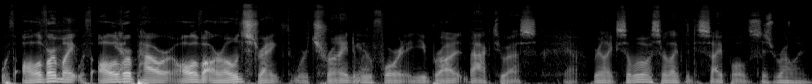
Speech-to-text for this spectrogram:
with all of our might with all of our power all of our own strength we're trying to Yeah. move forward and you brought it back to us Yeah. we're like some of us are like the disciples just rowing.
